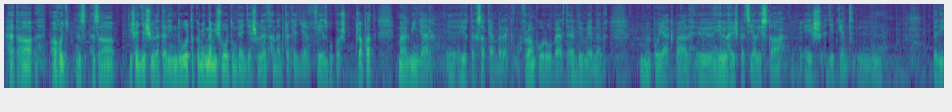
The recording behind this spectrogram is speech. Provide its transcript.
Hát a, ahogy ez, ez a kis egyesület elindult, akkor még nem is voltunk egyesület, hanem csak egy ilyen Facebookos csapat. Már mindjárt e, jöttek szakemberek, Frankó Robert, erdőmérnök, Polyák Pál, élőhely specialista, és egyébként pedig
